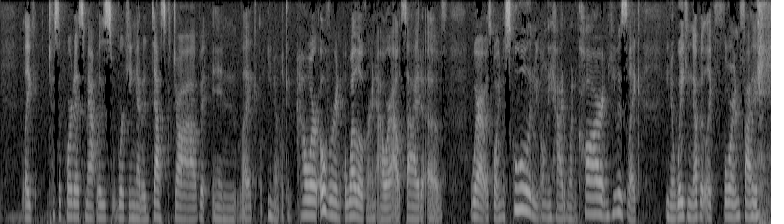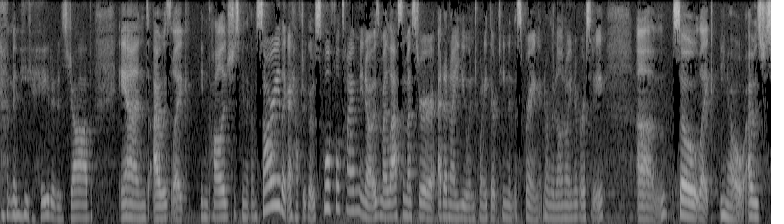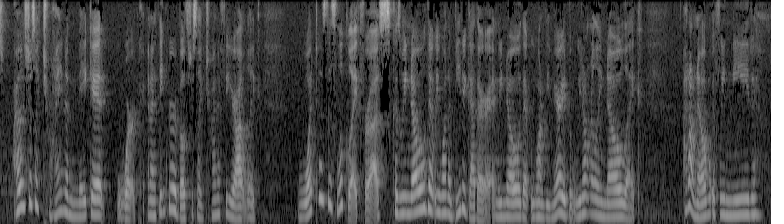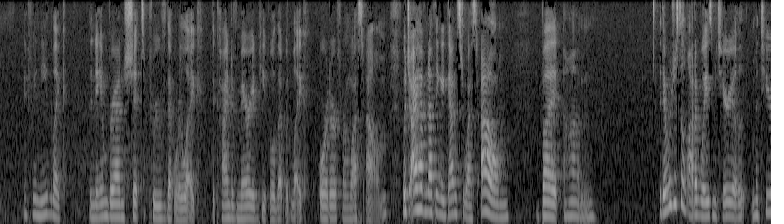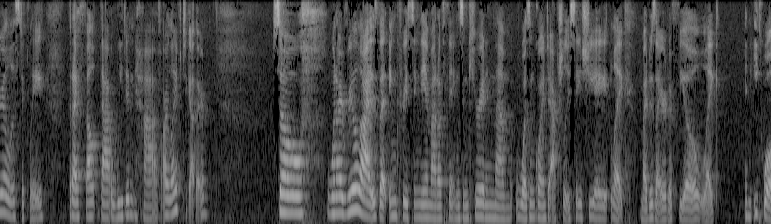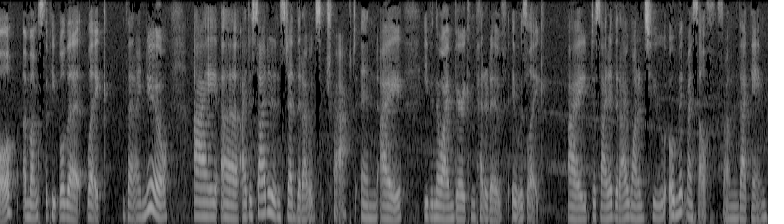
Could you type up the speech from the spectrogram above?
like to support us, Matt was working at a desk job in like you know like an hour over and well over an hour outside of where I was going to school, and we only had one car, and he was like you know, waking up at like 4 and 5 a.m. and he hated his job. and I was like in college, just being like, I'm sorry, like I have to go to school full time. You know, it was my last semester at NIU in 2013 in the spring at Northern Illinois University. Um, so like, you know, I was just I was just like trying to make it work, and I think we were both just like trying to figure out like what does this look like for us? Because we know that we want to be together and we know that we want to be married, but we don't really know like I don't know if we need if we need like the name brand shit to prove that we're like the kind of married people that would like order from West Elm, which I have nothing against West Elm, but um, there were just a lot of ways material materialistically that I felt that we didn't have our life together. So when I realized that increasing the amount of things and curating them wasn't going to actually satiate like my desire to feel like an equal amongst the people that like that I knew, I uh, I decided instead that I would subtract, and I even though I'm very competitive, it was like I decided that I wanted to omit myself from that game.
